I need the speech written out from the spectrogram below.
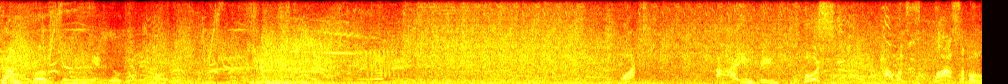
Come close to me and you'll get older. What? I am being pushed? How is this possible?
